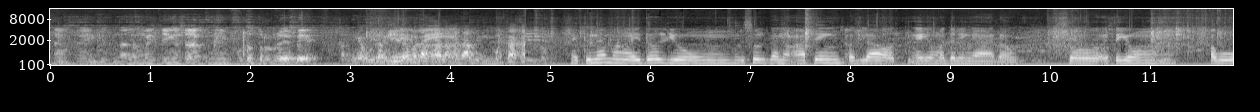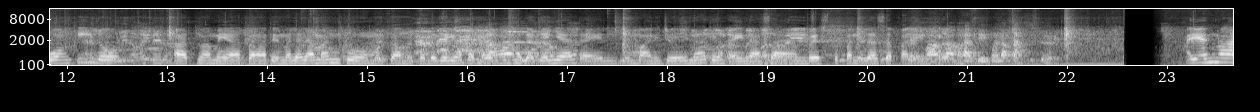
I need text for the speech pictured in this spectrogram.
Ay, gitna lang may tinga sa akin eh. 4-9. Kami nga, unang hila wala. Kala namin magkakaroon. Ito na mga idol, yung resulta ng ating paglaot ngayong madaling araw. So, ito yung kabuuang kilo. Eh. At mamaya pa natin malalaman kung magkano talaga yung halaga niya dahil yung manager natin ay nasa pwesto pa nila sa palengke. Ayan mga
